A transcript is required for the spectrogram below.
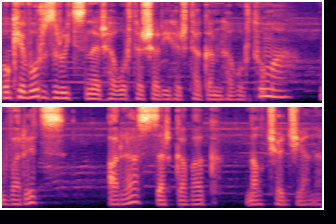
Հոգևոր զրույցներ հաղորդաշարի հերթական հաղորդումը վարեց Արաս Սարգսակ Նալչաջյանը։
